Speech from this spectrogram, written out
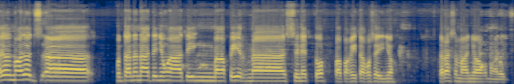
ayun mga lods, uh, punta na natin yung ating mga pair na sinet ko. Papakita ko sa inyo. Tara, samahan nyo ako mga lods.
